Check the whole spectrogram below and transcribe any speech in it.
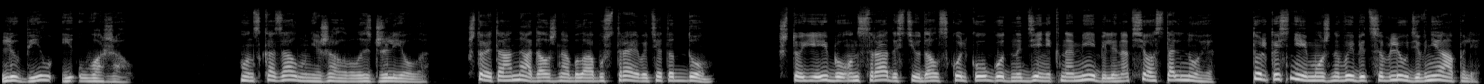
любил и уважал. Он сказал мне, жаловалась Джильола, что это она должна была обустраивать этот дом, что ей бы он с радостью дал сколько угодно денег на мебель и на все остальное. Только с ней можно выбиться в люди в Неаполе.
